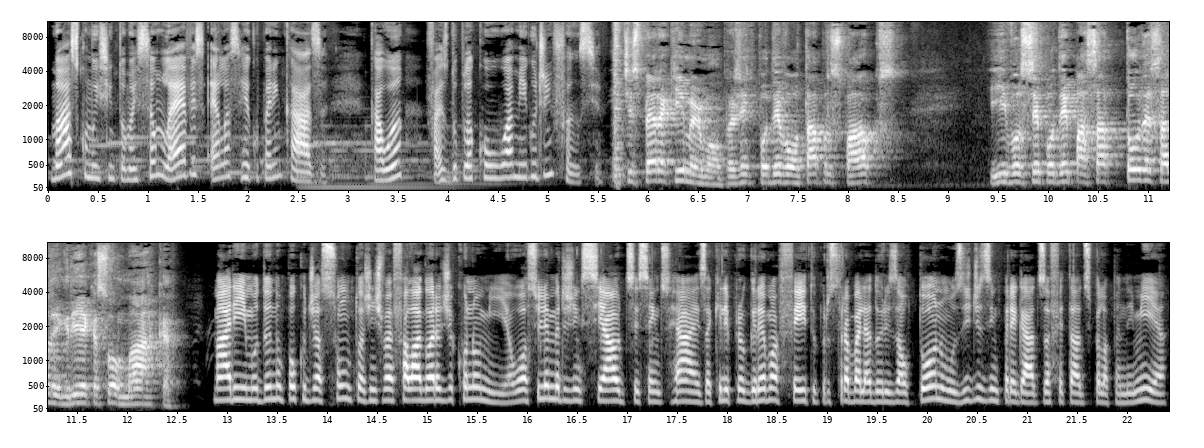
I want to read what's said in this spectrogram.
mas como os sintomas são leves, ela se recupera em casa. Cauã faz dupla com o amigo de infância. A gente espera aqui, meu irmão, pra gente poder voltar pros palcos e você poder passar toda essa alegria que é a sua marca. Mari, mudando um pouco de assunto, a gente vai falar agora de economia. O auxílio emergencial de 600 reais, aquele programa feito para os trabalhadores autônomos e desempregados afetados pela pandemia,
